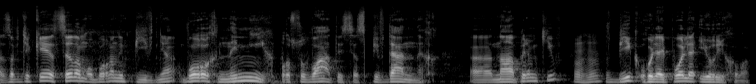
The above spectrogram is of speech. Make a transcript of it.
завдяки силам оборони Півдня ворог не міг просуватися з південних е, напрямків в бік Гуляйполя і Оріхова.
